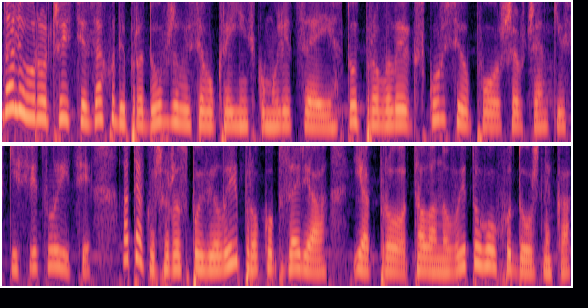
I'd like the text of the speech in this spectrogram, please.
Далі урочисті заходи продовжилися в українському ліцеї. Тут провели екскурсію по Шевченківській світлиці, а також розповіли про Кобзаря як про талановитого художника.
